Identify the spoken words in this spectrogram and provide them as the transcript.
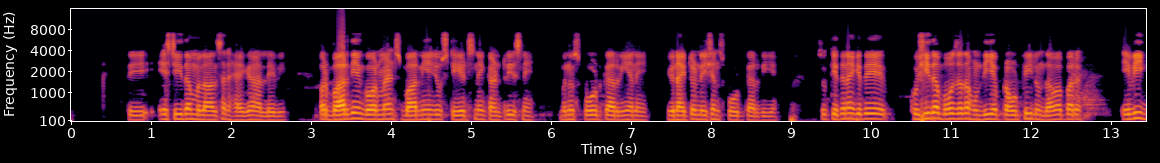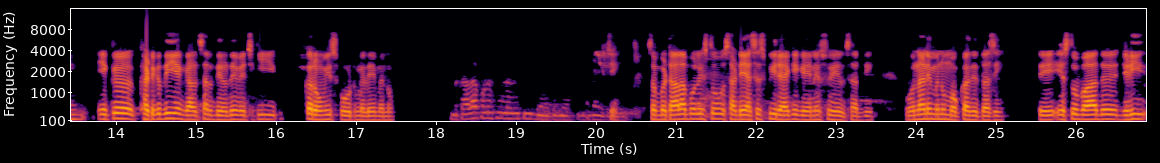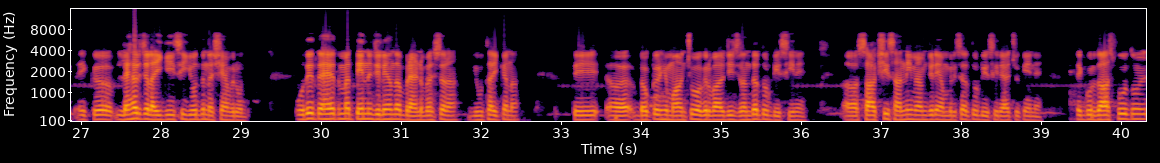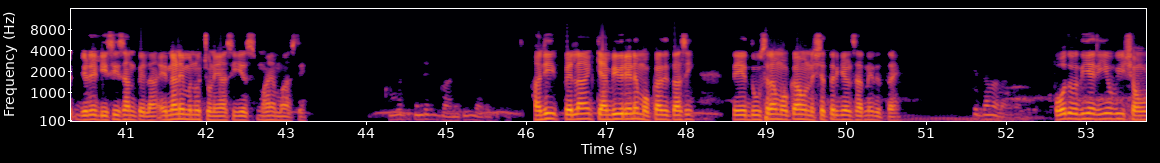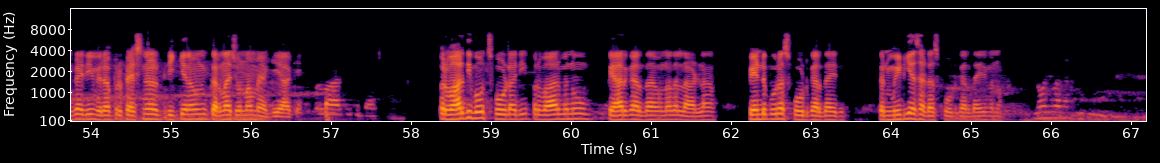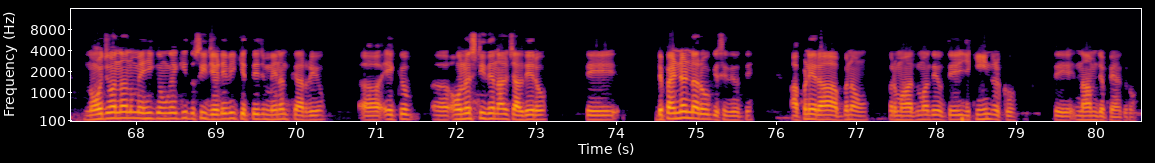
ਤੇ ਇਸ ਚੀਜ਼ ਦਾ ਮਲਾਲ ਸਰ ਹੈਗਾ ਹੱਲੇ ਵੀ ਪਰ ਬਾਹਰ ਦੀਆਂ ਗਵਰਨਮੈਂਟਸ ਬਾਹਰ ਦੀਆਂ ਜੋ ਸਟੇਟਸ ਨੇ ਕੰਟਰੀਜ਼ ਨੇ ਮੈਨੂੰ ਸਪੋਰਟ ਕਰ ਰਹੀਆਂ ਨੇ ਯੂਨਾਈਟਿਡ ਨੇਸ਼ਨ ਸਪੋਰਟ ਕਰ ਰਹੀ ਹੈ। ਸੋ ਕਿਤੇ ਨਾ ਕਿਤੇ ਖੁਸ਼ੀ ਤਾਂ ਬਹੁਤ ਜ਼ਿਆਦਾ ਹੁੰਦੀ ਹੈ ਪ੍ਰਾਊਡ ਫੀਲ ਹੁੰਦਾ ਵਾ ਪਰ ਇਹ ਵੀ ਇੱਕ ਖਟਕਦੀ ਹੈ ਗੱਲ ਸਰ ਦਿਲ ਦੇ ਵਿੱਚ ਕਿ ਘਰੋਂ ਵੀ ਸਪੋਰਟ ਮਿਲੇ ਮੈਨੂੰ। ਬਟਾਲਾ ਪੁਲਿਸ ਵੱਲੋਂ ਵੀ ਕੀ ਬੇਨਤੀ ਬਣਾਈ ਜੀ। ਸੋ ਬਟਾਲਾ ਪੁਲਿਸ ਤੋਂ ਸਾਡੇ ਐਸਐਸਪੀ ਰਹਿ ਕੇ ਗਏ ਨੇ ਸੁਹੇਲ ਸਰ ਜੀ। ਉਹਨਾਂ ਨੇ ਮੈਨੂੰ ਮੌਕਾ ਦਿੱਤਾ ਸੀ। ਤੇ ਇਸ ਤੋਂ ਬਾਅਦ ਜਿਹੜੀ ਇੱਕ ਲਹਿਰ ਚਲਾਈ ਗਈ ਸੀ ਯੁੱਧ ਨਸ਼ਿਆਂ ਵਿਰੁੱਧ ਉਹਦੇ ਤਹਿਤ ਮੈਂ ਤਿੰਨ ਜ਼ਿਲ੍ਹਿਆਂ ਦਾ ਬ੍ਰਾਂਡ ਐਂਬੈਸਡਰ ਹਾਂ ਯੂਥ ਆਈਕਨ ਹਾਂ। ਤੇ ਡਾਕਟਰ ਹਿਮਾਂਸ਼ੂ ਅਗਰਵਾਲ ਜੀ ਜਲੰਧਰ ਤੋਂ ਡੀਸੀ ਨੇ। ਸਾਕਸ਼ੀ ਸਾਨੀ ਮੈਮ ਜਿਹੜੇ ਅੰਮ੍ਰਿਤਸਰ ਤੋਂ ਡੀਸੀ ਰਹਿ ਚੁੱਕੇ ਨੇ। ਤੇ ਗੁਰਦਾਸਪੁਰ ਤੋਂ ਜਿਹੜੇ ਡੀਸੀ ਸਨ ਪਹਿਲਾਂ ਇਹਨਾਂ ਨੇ ਮੈਨੂੰ ਚੁਣਿਆ ਸੀ ਇਸ ਮੁਹਿੰਮ ਵਾਸਤੇ। ਕੋਵਰ ਦੇ ਕਹਿੰਦੇ ਕਿ ਗਾਣੇ ਤੇ ਹਾਂਜੀ ਪਹਿਲਾਂ ਕੈਂਬੀ ਵੀਰੇ ਨੇ ਮੌਕਾ ਦਿੱਤਾ ਸੀ ਤੇ ਦੂਸਰਾ ਮੌਕਾ ਹੁਣ ਨਛੱਤਰ ਗਿੱਲ ਸਰ ਨੇ ਦਿੱਤਾ ਹੈ। ਕਿੱਦਾਂ ਦਾ ਲੱਗਦਾ? ਬਹੁਤ ਵਧੀਆ ਜੀ ਉਹ ਵੀ ਸ਼ੌਂਕ ਹੈ ਜੀ ਮੇਰਾ ਪ੍ਰੋਫੈਸ਼ਨਲ ਤਰੀਕੇ ਨਾਲ ਉਹਨੂੰ ਕਰਨਾ ਚਾਹੁੰਦਾ ਮੈਂ ਅੱਗੇ ਆ ਕੇ। ਪਰਿਵਾਰ ਦੀ ਕਿੱਦਾਂ? ਪਰਿਵਾਰ ਦੀ ਬਹੁਤ ਸਪੋਰਟ ਹੈ ਜੀ ਪਰਿਵਾਰ ਮੈਨੂੰ ਪਿਆਰ ਕਰਦਾ ਉਹਨਾਂ ਦਾ ਲਾਡਲਾ ਪਿੰਡ ਪੂਰਾ ਸਪੋਰਟ ਕਰਦਾ ਹੈ ਜੀ ਫਿਰ ਮੀਡੀਆ ਸਾਡਾ ਸਪੋਰਟ ਕਰਦਾ ਹੈ ਜੀ ਮੈਨੂੰ। ਨੌਜਵਾਨਾਂ ਨੂੰ ਨੌਜਵਾਨਾਂ ਨੂੰ ਮੈਂ ਇਹੀ ਕਹੂੰਗਾ ਕਿ ਤੁਸੀਂ ਜਿਹੜੇ ਵੀ ਕਿੱਤੇ 'ਚ ਮਿਹਨਤ ਕਰ ਰਹੇ ਹੋ ਇੱਕ ਓਨੈਸਟੀ ਦੇ ਨਾਲ ਚੱਲਦੇ ਰਹੋ ਤੇ ਡਿਪੈਂਡੈਂਟ ਨਾ ਰਹੋ ਕਿਸੇ ਦੇ ਉੱਤੇ। ਆਪਣੇ ਰਾਹ ਆਪ ਬਣਾਓ ਪਰਮਾਤਮਾ ਦੇ ਉੱਤੇ ਯਕੀਨ ਰੱਖੋ ਤੇ ਨਾਮ ਜਪਿਆ ਕਰੋ।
